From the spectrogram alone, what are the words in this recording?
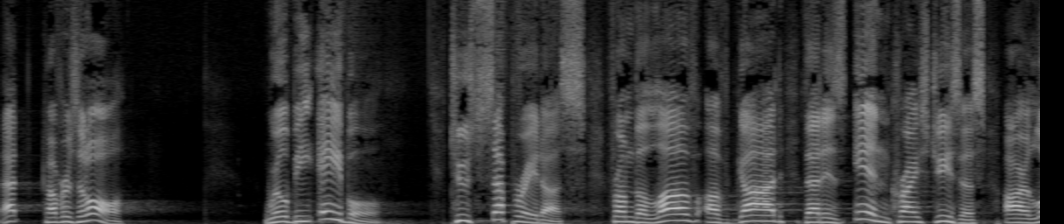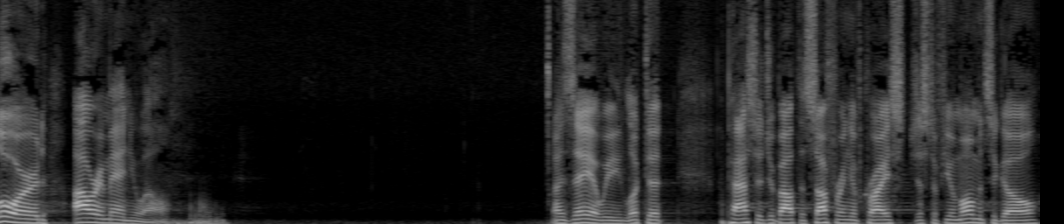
That covers it all will be able to separate us from the love of God that is in Christ Jesus, our Lord, our Emmanuel. Isaiah, we looked at a passage about the suffering of Christ just a few moments ago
